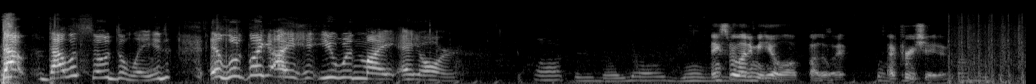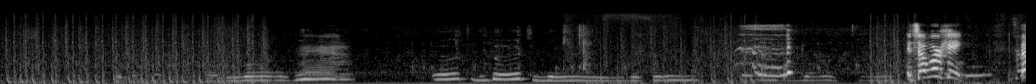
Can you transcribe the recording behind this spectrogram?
That that was so delayed. It looked like I hit you with my AR. Thanks for letting me heal up, by the way. I appreciate it. And it's not working!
